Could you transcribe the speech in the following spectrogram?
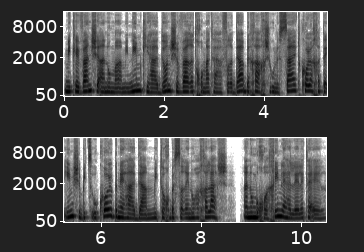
מכיוון שאנו מאמינים כי האדון שבר את חומת ההפרדה בכך שהוא נשא את כל החטאים שביצעו כל בני האדם מתוך בשרנו החלש, אנו מוכרחים להלל את האל.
